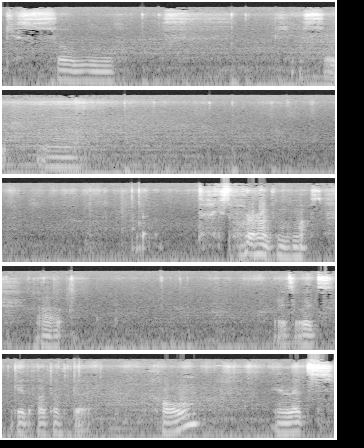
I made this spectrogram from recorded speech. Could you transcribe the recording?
Okay so okay so uh, explore around my mouse. Uh, Alright, so let's get out of the home and let's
